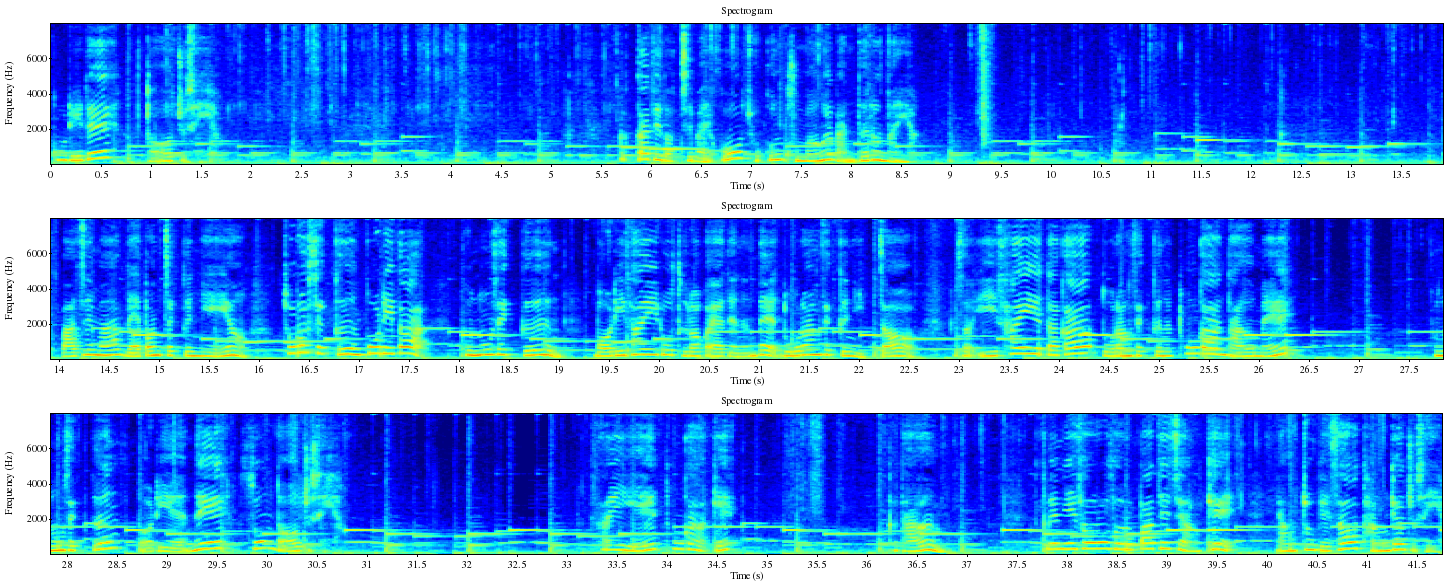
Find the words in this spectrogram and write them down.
꼬리를 넣어주세요. 끝까지 넣지 말고 조금 구멍을 만들어 놔요. 마지막 네 번째 끈이에요. 초록색 끈 꼬리가 분홍색 끈 머리 사이로 들어가야 되는데 노란색 끈이 있죠. 그래서 이 사이에다가 노란색 끈을 통과한 다음에 분홍색 끈 머리에는 쏙 넣어주세요. 사이에 통과하게. 그 다음 끈이 서로서로 빠지지 않게 양쪽에서 당겨주세요.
